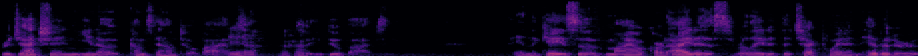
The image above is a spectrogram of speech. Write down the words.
rejection you know it comes down to a biopsy Yeah. Uh-huh. so you do a biopsy. In the case of myocarditis related to checkpoint inhibitor,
